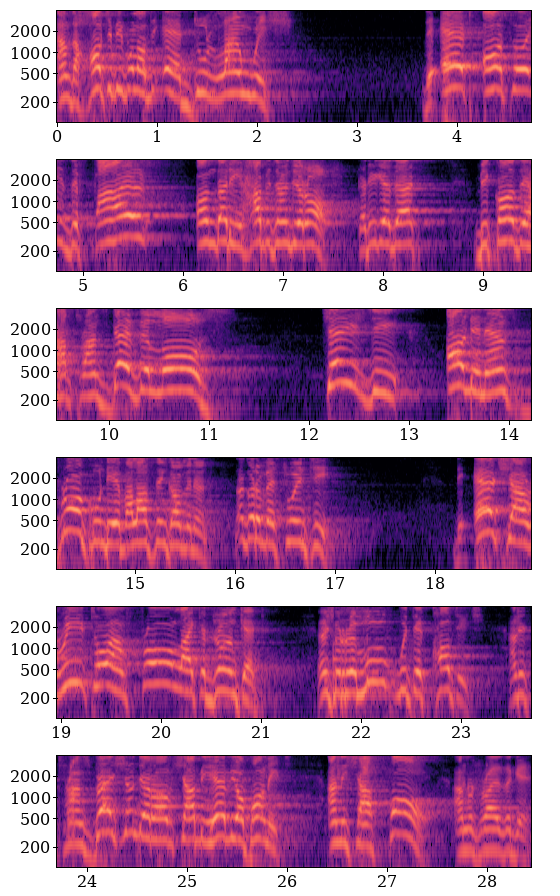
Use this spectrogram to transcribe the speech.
And the haughty people of the earth do languish. The earth also is defiled under the inhabitants thereof. Can you get that? Because they have transgressed the laws, changed the ordinance, broken the everlasting covenant. Now go to verse 20. The earth shall read to and fro like a drunkard, and shall remove with a cottage, and the transgression thereof shall be heavy upon it, and it shall fall and not rise again.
